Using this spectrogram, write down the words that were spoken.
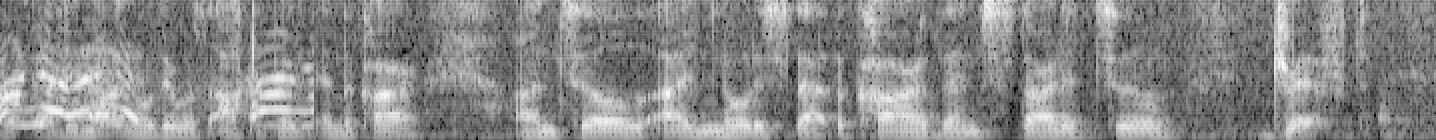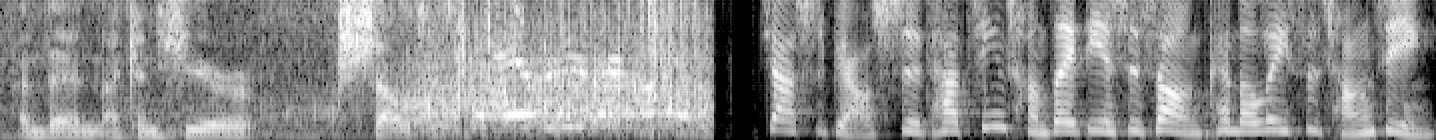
I did not know there was occupant in the car until I noticed that the car then started to drift, and then I can hear shouting. 驾驶表示，他经常在电视上看到类似场景，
